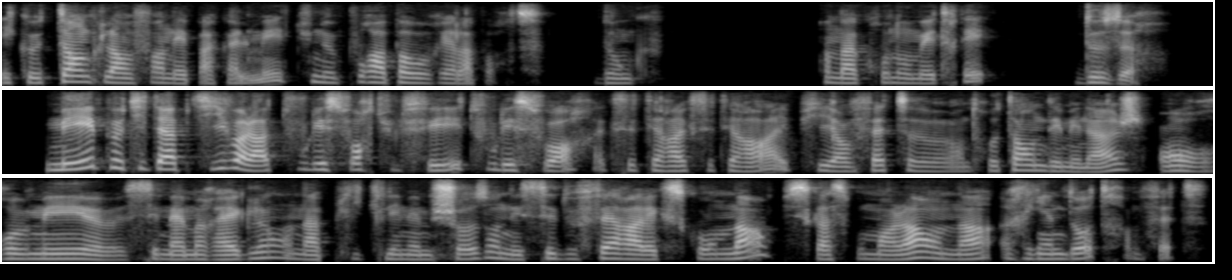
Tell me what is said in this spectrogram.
Et que tant que l'enfant n'est pas calmé, tu ne pourras pas ouvrir la porte. Donc on a chronométré deux heures. Mais petit à petit, voilà, tous les soirs tu le fais, tous les soirs, etc., etc. Et puis en fait, euh, entre-temps, on déménage, on remet euh, ces mêmes règles, on applique les mêmes choses, on essaie de faire avec ce qu'on a, puisqu'à ce moment-là, on n'a rien d'autre en fait.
